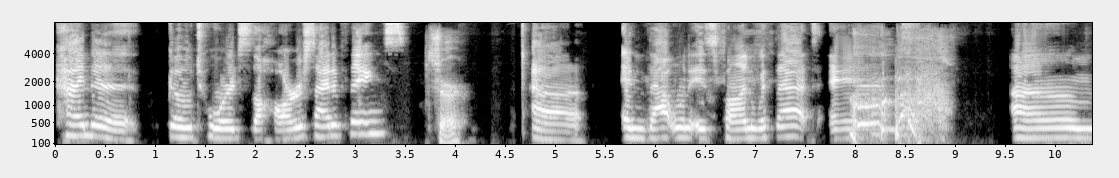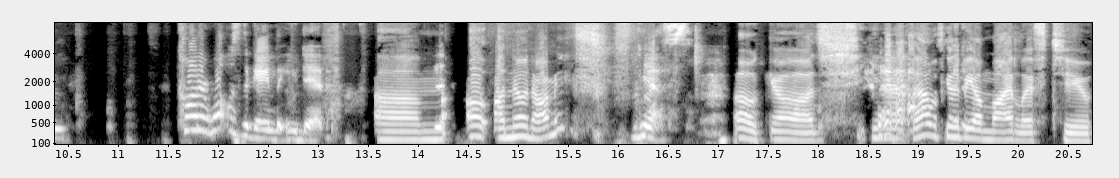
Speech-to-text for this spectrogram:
kind of go towards the horror side of things. Sure. Uh, and that one is fun with that. And um, Connor, what was the game that you did? Um. Oh, Unknown Armies. Yes, Oh God. Yeah, that was going to be on my list too.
